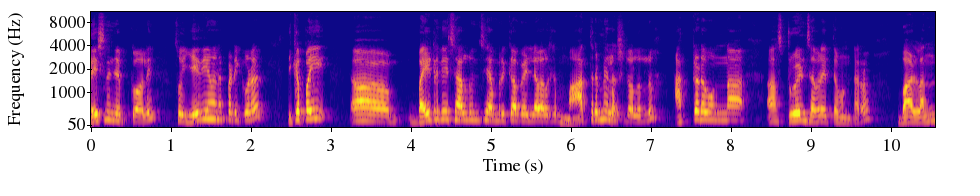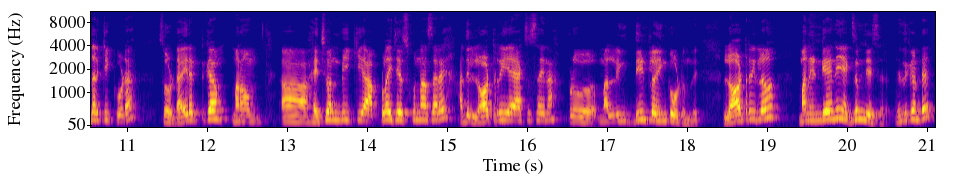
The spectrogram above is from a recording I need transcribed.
డెసిషన్ అని చెప్పుకోవాలి. సో ఏది ఏమైనప్పటికీ కూడా ఇకపై బయట దేశాల నుంచి అమెరికా వెళ్ళే వాళ్ళకి మాత్రమే లక్ష డాలర్లు అక్కడ ఉన్న స్టూడెంట్స్ ఎవరైతే ఉంటారో వాళ్ళందరికీ కూడా. సో డైరెక్ట్గా మనం హెచ్ వన్ బికి అప్లై చేసుకున్నా సరే అది లాటరీ యాక్సెస్ అయినా ఇప్పుడు మళ్ళీ దీంట్లో ఇంకొకటి ఉంది. లాటరీలో మన ఇండియాని ఎగ్జామ్ చేశారు. ఎందుకంటే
